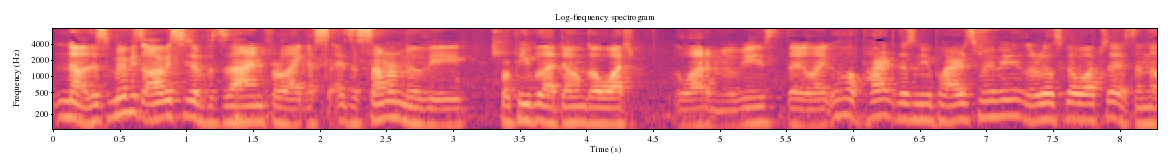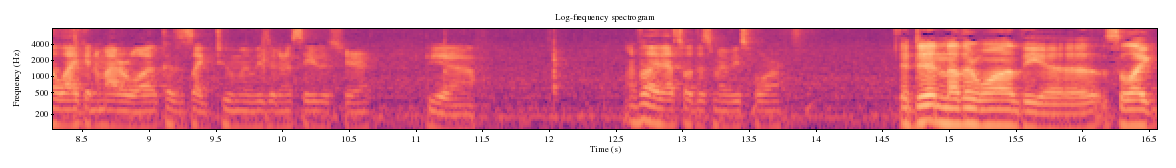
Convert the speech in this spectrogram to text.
no, this movie's obviously designed for like a, it's a summer movie for people that don't go watch a lot of movies. They're like, oh, pirate, there's a new Pirates movie. Let's go watch this, and they'll like it no matter what because it's like two movies they're gonna see this year. Yeah. I feel like that's what this movie's for. It did another one of the uh, so like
